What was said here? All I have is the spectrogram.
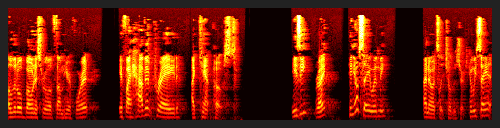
a little bonus rule of thumb here for it. If I haven't prayed, I can't post. Easy, right? Can y'all say it with me? I know it's like children's church. Can we say it?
